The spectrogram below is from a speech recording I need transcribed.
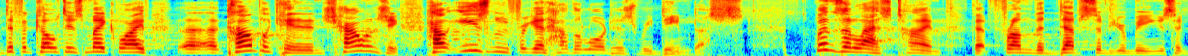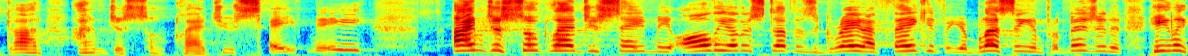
difficulties make life uh, complicated and challenging, how easily we forget how the Lord has redeemed us. When's the last time that from the depths of your being you said, God, I'm just so glad you saved me? I'm just so glad you saved me. All the other stuff is great. I thank you for your blessing and provision and healing,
